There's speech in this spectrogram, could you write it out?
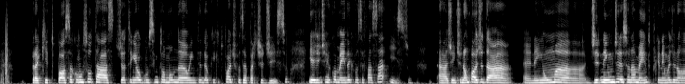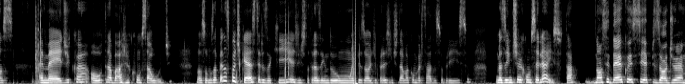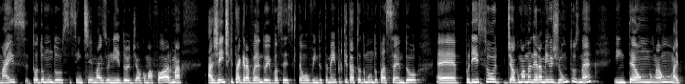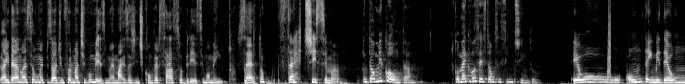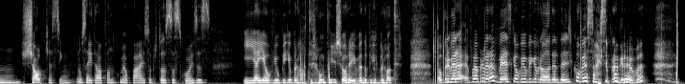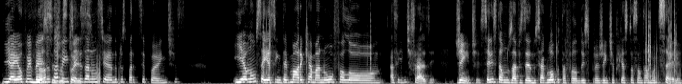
para que tu possa consultar se tu já tem algum sintoma ou não e entender o que, que tu pode fazer a partir disso. E a gente recomenda que você faça isso. A gente não pode dar é, nenhuma, di, nenhum direcionamento, porque nenhuma de nós é médica ou trabalha com saúde. Nós somos apenas podcasters aqui, a gente está trazendo um episódio para a gente dar uma conversada sobre isso, mas a gente aconselha isso, tá? Nossa ideia com esse episódio é mais todo mundo se sentir mais unido de alguma forma, a gente que está gravando e vocês que estão ouvindo também, porque está todo mundo passando é, por isso de alguma maneira meio juntos, né? Então, não é um, a ideia não é ser um episódio informativo mesmo, é mais a gente conversar sobre esse momento, certo? Certíssima. Então me conta, como é que vocês estão se sentindo? Eu ontem me deu um choque, assim. Não sei, tava falando com meu pai sobre todas essas coisas. E aí eu vi o Big Brother ontem e chorei vendo o Big Brother. A primeira, foi a primeira vez que eu vi o Big Brother desde que começou esse programa. E aí eu fui ver Nossa, justamente eles anunciando pros participantes. E eu não sei, assim, teve uma hora que a Manu falou a seguinte frase. Gente, se eles estão nos avisando, se a Globo tá falando isso pra gente, é porque a situação tá muito séria.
